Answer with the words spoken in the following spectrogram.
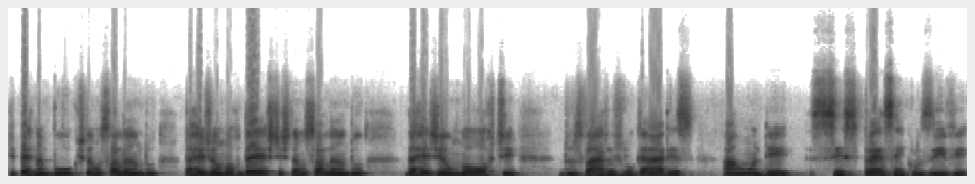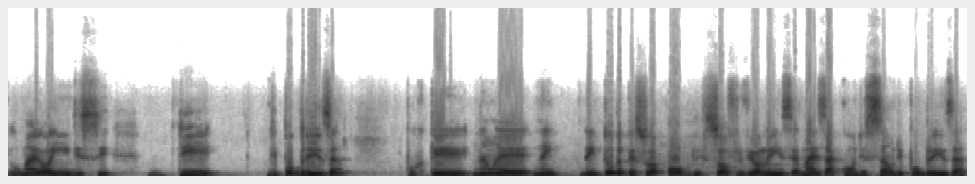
de Pernambuco, estamos falando da região Nordeste, estamos falando da região Norte, dos vários lugares aonde se expressa inclusive o maior índice de, de pobreza, porque não é nem, nem toda pessoa pobre sofre violência, mas a condição de pobreza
